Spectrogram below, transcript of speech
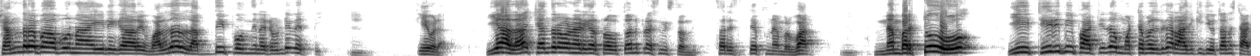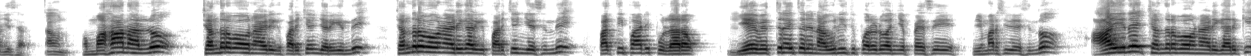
చంద్రబాబు నాయుడు గారి వల్ల లబ్ధి పొందినటువంటి వ్యక్తి. ఈవిడ. ఇవాళ చంద్రబాబు నాయుడు గారి ప్రభుత్వాన్ని ప్రశ్నిస్తుంది. సరే step number one number two ఈ టీడీపీ పార్టీలో మొట్టమొదటిగా రాజకీయ జీవితాన్ని స్టార్ట్ చేశారు. అవును. మహానాల్లో చంద్రబాబు నాయుడికి పరిచయం జరిగింది. చంద్రబాబు నాయుడు గారికి పరిచయం చేసింది పత్తిపాటి పుల్లారావు. ఏ వ్యక్తినైతే నేను అవినీతి పరుడు అని చెప్పేసి విమర్శ చేసిందో ఆయనే చంద్రబాబు నాయుడు గారికి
